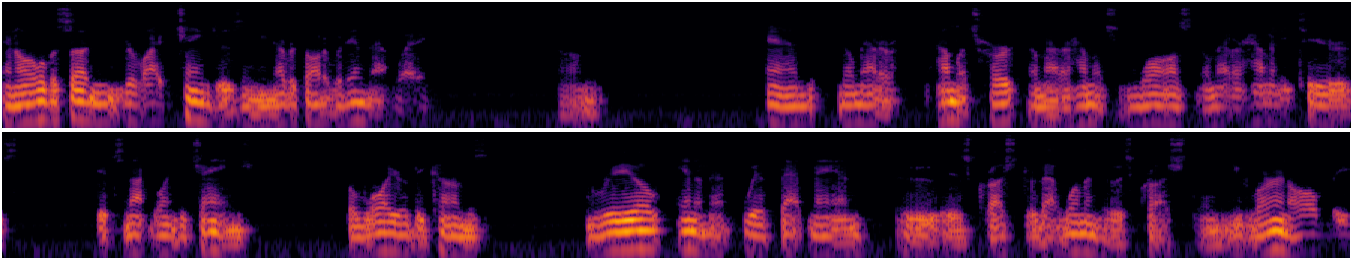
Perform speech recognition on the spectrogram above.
And all of a sudden your life changes and you never thought it would end that way. Um, and no matter how much hurt no matter how much loss no matter how many tears it's not going to change. The lawyer becomes real intimate with that man who is crushed or that woman who is crushed, and you learn all the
